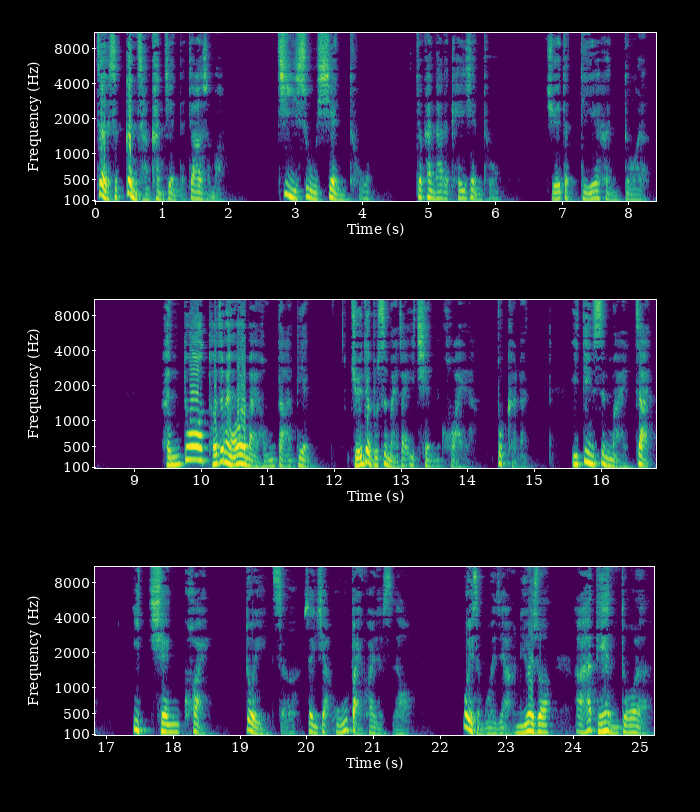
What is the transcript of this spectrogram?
这也是更常看见的，叫做什么？技术线图，就看它的 K 线图，觉得跌很多了。很多投资朋友会买宏达电，绝对不是买在一千块了，不可能，一定是买在一千块。对折剩下五百块的时候，为什么会这样？你会说啊，它跌很多了，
